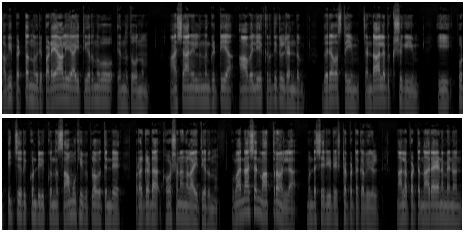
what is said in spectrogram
കവി പെട്ടെന്ന് ഒരു പടയാളിയായി തീർന്നുവോ എന്ന് തോന്നും. ആശാനിൽ നിന്നും കിട്ടിയ ആ വലിയ കൃതികൾ രണ്ടും ദുരവസ്ഥയും ചണ്ടാലഭിക്ഷുകിയും ഈ പൊട്ടിച്ചേറിക്കൊണ്ടിരിക്കുന്ന സാമൂഹ്യ വിപ്ലവത്തിന്റെ പ്രകട ഘോഷണങ്ങളായി തീർന്നു കുമാരനാശൻ മാത്രമല്ല മുണ്ടശ്ശേരിയുടെ ഇഷ്ടപ്പെട്ട കവികൾ നാലപ്പട്ട് നാരായണമേനോൻ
